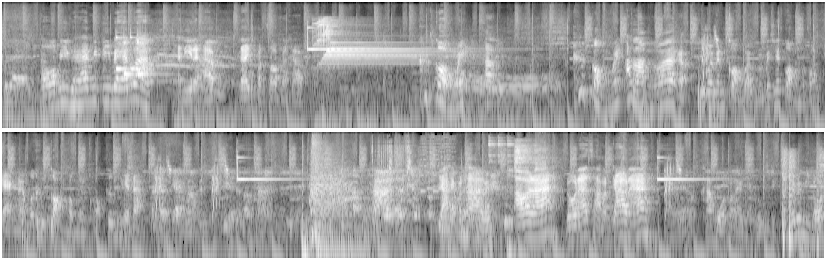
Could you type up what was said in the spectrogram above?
แบรนด์อ๋อมีแบรนด์มีตีแบรนด์ว่ะ อันนี้นะครับได้ช้อนซ่อมนะครับ คือกล่องไม่อะคือกล่องไม่อลังมากอะคือมันเป็นกล่องแบบมันไม่ใช่กล่องแบบกล่องแกงนะมันคือกล่องแบบเหมือนของเครื่องเพชรอะ ถ้าเกิดแกะมาเป็นชิ้นจะต้องทานนะดิทานนะอยากให้มันทานเลย เอานะโดนัทสามพันเก้านะแล้วค่าโบสเท่าไหร่อยากรู้จริงๆไม่มีโน้ต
